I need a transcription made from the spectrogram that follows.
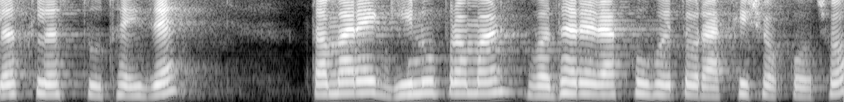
લસલસતું થઈ જાય. તમારે ઘીનું પ્રમાણ વધારે રાખવું હોય તો રાખી શકો છો.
